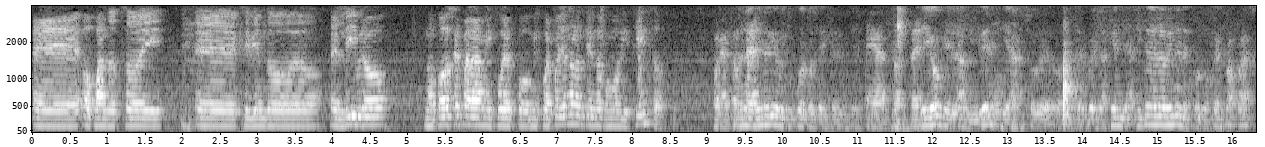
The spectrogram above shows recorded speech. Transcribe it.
eh, o cuando estoy eh, escribiendo el libro, no puedo separar mi cuerpo, mi cuerpo yo no lo entiendo como distinto, porque no, yo entonces, no digo que tu cuerpo sea diferente. eh, entonces Digo que la vivencia sobre o la interpretación de aquí te duelen los riñones por coger papas.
